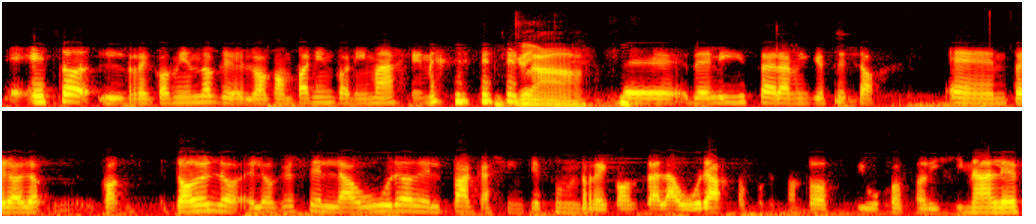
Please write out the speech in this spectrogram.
esto recomiendo que lo acompañen con imágenes Claro. de- del Instagram y qué sé yo. Eh, pero lo- con- todo lo, lo que es el laburo del packaging, que es un recontralaburazo, porque son todos dibujos originales,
